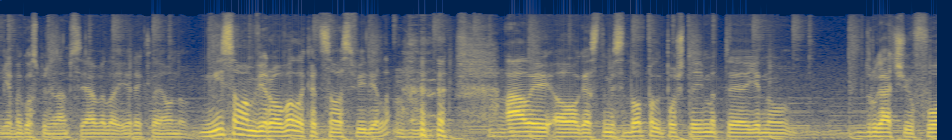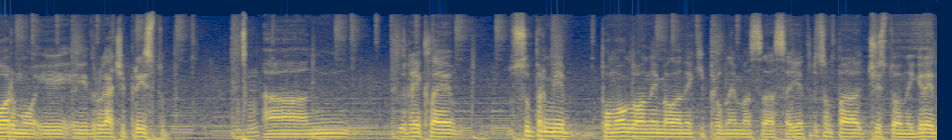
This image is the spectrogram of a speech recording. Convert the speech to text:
jedna gospođa nam se javila i rekla je ono, nisam vam vjerovala kad sam vas vidjela, ali ovoga, ste mi se dopali pošto imate jednu drugačiju formu i, i drugačiji pristup. A, n- rekla je, super mi je pomoglo, ona imala nekih problema sa, sa jetricom, pa čisto onaj gred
